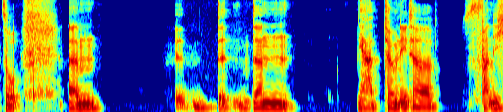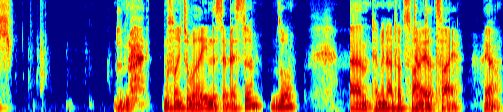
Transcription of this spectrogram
So. Ähm, äh, dann, ja, Terminator fand ich muss man nicht drüber reden, ist der beste. So. Ähm, Terminator 2. Terminator 2, ja.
